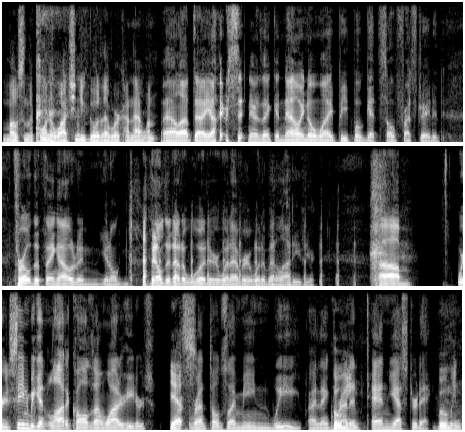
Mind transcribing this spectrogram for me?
mouse in the corner watching you go to that work on that one. Well, I'll tell you, I was sitting there thinking, now I know why people get so frustrated. Throw the thing out and you know build it out of wood or whatever. It would have been a lot easier. Um, we seem to be getting a lot of calls on water heaters. Yes, Re- rentals. I mean, we I think Booming. rented ten yesterday. booming.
